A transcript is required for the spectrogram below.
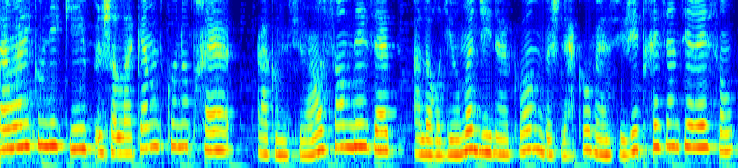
السلام عليكم l'équipe. إن شاء الله كامل تكونوا بخير. راكم تسمعوا SounDz alors اليوم جيناكم باش نحكوا في un sujet très intéressant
